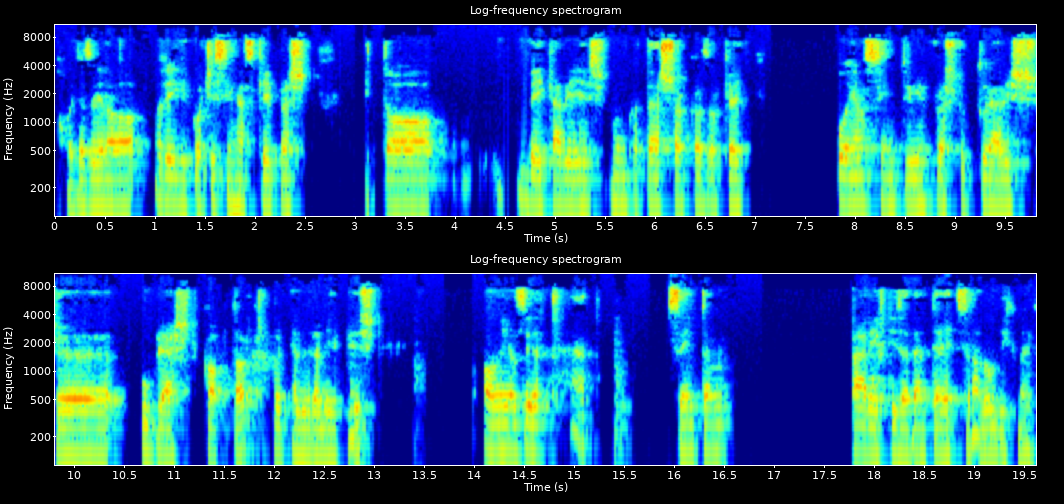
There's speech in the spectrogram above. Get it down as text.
hogy azért a régi kocsi színhez képest itt a BKV és munkatársak azok egy olyan szintű infrastruktúrális uh, ugrást kaptak, hogy előrelépést, ami azért hát szerintem pár évtizedente egyszer adódik meg.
